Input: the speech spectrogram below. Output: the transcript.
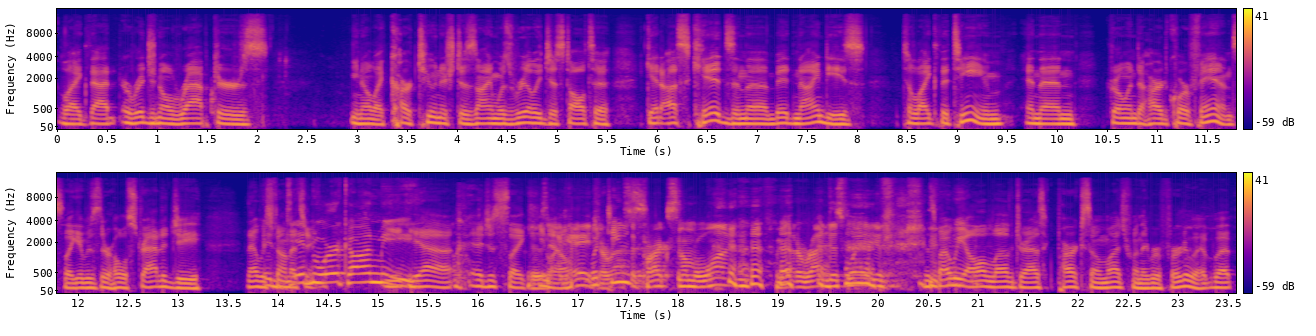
like that original Raptors, you know, like cartoonish design was really just all to get us kids in the mid '90s to like the team, and then grow into hardcore fans. Like it was their whole strategy. And I always It found that didn't work on me. Yeah, it just like It you know, like, hey, what Jurassic teams- Park's number one. We got to ride this wave. That's why we all love Jurassic Park so much when they refer to it. But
